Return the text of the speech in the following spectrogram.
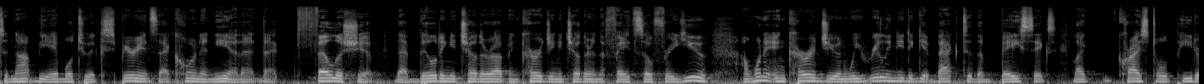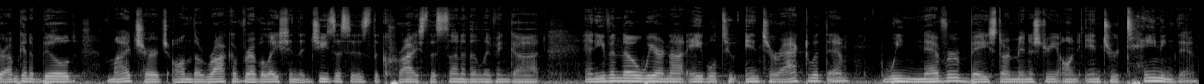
to not be able to experience that koinonia, that, that fellowship, that building each other up, encouraging each other in the faith. So for you, I want to encourage you, and we really need to get back to the basics. Like Christ told Peter, I'm going to build my church on the rock of revelation that Jesus is the Christ, the Son of the living God. And even though we are not able to interact with them, we never based our ministry on entertaining them.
